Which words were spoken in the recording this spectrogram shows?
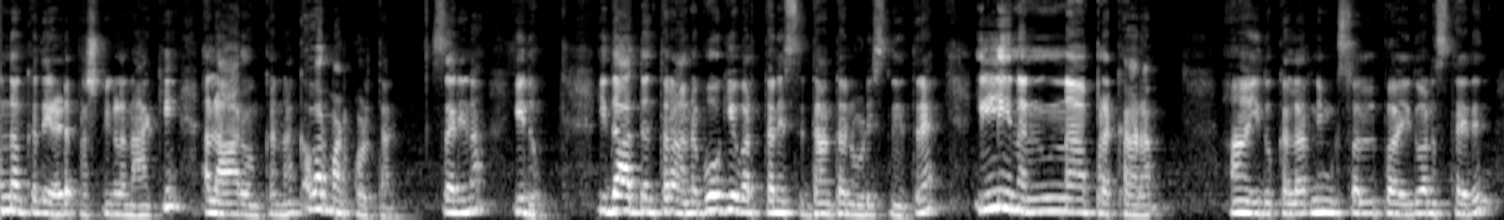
ಒಂದು ಅಂಕದ ಎರಡು ಪ್ರಶ್ನೆಗಳನ್ನು ಹಾಕಿ, ಅಲ್ಲಿ ಆರು ಅಂಕನ ಕವರ್ ಮಾಡ್ಕೊಳ್ತಾನೆ. ಸರಿನಾ? ಇದು. ಇದಾದ ನಂತರ ಅನುಭೋಗಿ ವರ್ತನೆ ಸಿದ್ಧಾಂತ ನೋಡಿ ಸ್ನೇಹಿತರೆ. ಇಲ್ಲಿ ನನ್ನ ಪ್ರಕಾರ ಹಾಂ ಇದು ಕಲರ್ ನಿಮ್ಗೆ ಸ್ವಲ್ಪ ಇದು ಅನಿಸ್ತಾ ಇದೆ.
